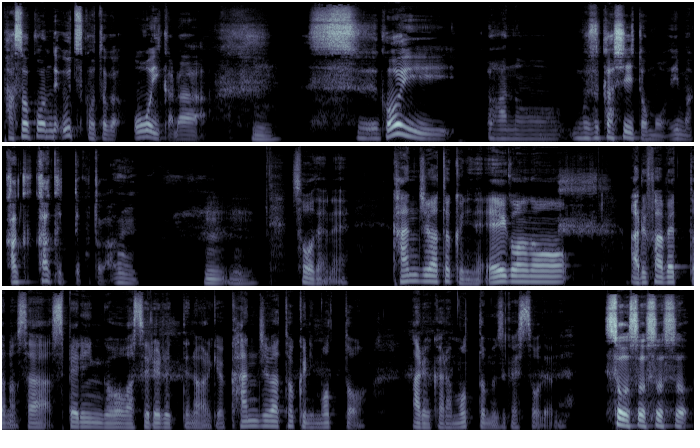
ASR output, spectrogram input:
パソコンで打つことが多いから、うんすごい、あの、難しいと思う。今、書く、書くってことが。うん。うんうんそうだよね漢字は特にね英語のアルファベットのさスペリングを忘れるってのはあるけど漢字は特にもっとあるからもっと難しそうだよねそうそうそうそう。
